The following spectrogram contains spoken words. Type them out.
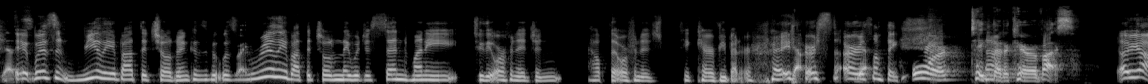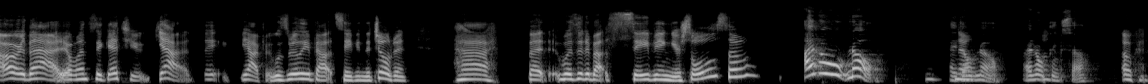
Yes. It wasn't really about the children, because if it was Right. really about the children, they would just send money to the orphanage and help the orphanage take care of you better, right? Yeah. Or, or Yeah. something. or take Yeah. better care of us. Oh yeah, or that. Once they get you, yeah, they, yeah. If it was really about saving the children, ah, but was it about saving your souls though? I don't know. I No. don't know. I don't Okay. think so. Okay.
